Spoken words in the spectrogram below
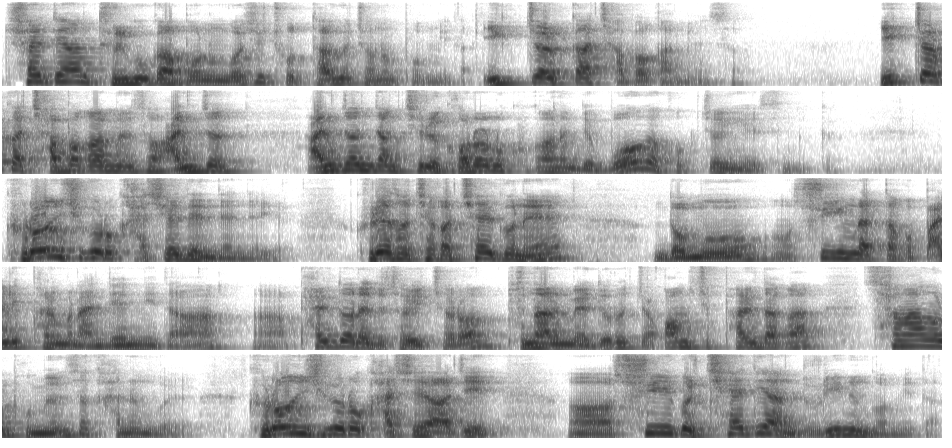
최대한 들고 가보는 것이 좋다고 저는 봅니다. 익절가 잡아가면서 익절가 잡아가면서 안전 안전장치를 걸어놓고 가는데 뭐가 걱정이겠습니까? 그런 식으로 가셔야 된다는 얘기예요. 그래서 제가 최근에 너무 수익 났다고 빨리 팔면 안 됩니다. 아, 팔더라도 저희처럼 분할 매도로 조금씩 팔다가 상황을 보면서 가는 거예요. 그런 식으로 가셔야지 어, 수익을 최대한 누리는 겁니다.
